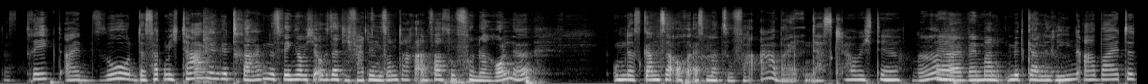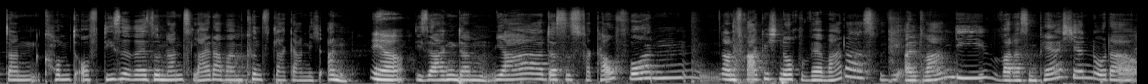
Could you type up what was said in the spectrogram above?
Das trägt einen so. Und das hat mich Tage getragen. Deswegen habe ich auch gesagt, ich fahre den Sonntag einfach so von der Rolle, um das Ganze auch erstmal zu verarbeiten. Das glaube ich dir. Ne? Ja. Weil wenn man mit Galerien arbeitet, dann kommt oft diese Resonanz leider beim Künstler gar nicht an. ja. Die sagen dann, ja, das ist verkauft worden. Dann frage ich noch, wer war das? Wie alt waren die? War das ein Pärchen oder,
